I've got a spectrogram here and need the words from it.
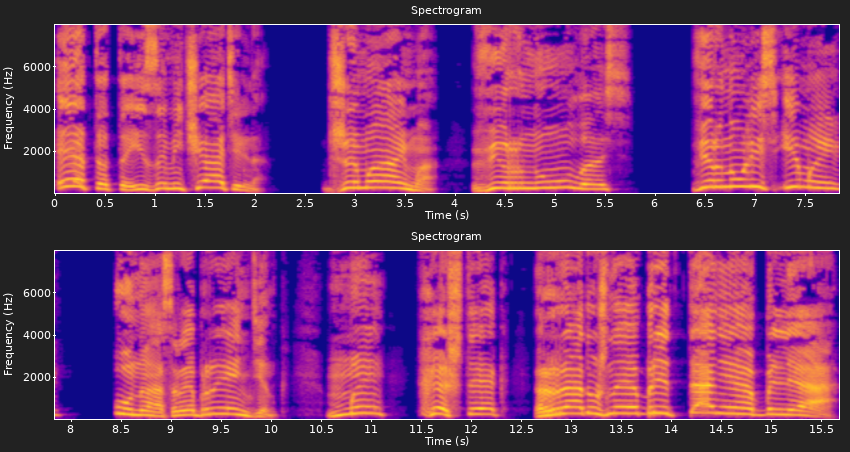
Это-то и замечательно! Джемайма вернулась! Вернулись и мы! У нас ребрендинг. Мы хэштег «Радужная Британия, бля!»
